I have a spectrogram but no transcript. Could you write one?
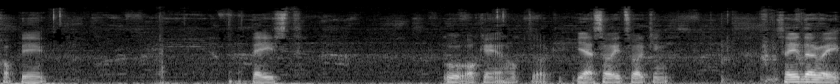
Copy paste. Ooh, okay I hope it's working. Yeah so it's working. So either way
